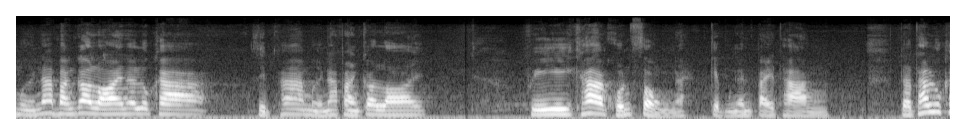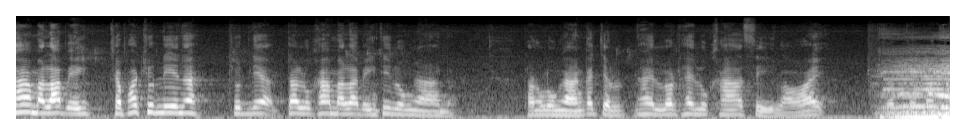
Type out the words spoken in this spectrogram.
หมื่นห้าพันเก้าร้อยนะลูกค้าสิบห้าหมื่นห้าพันเก้าร้อยฟรีค่าขนส่งนะ เก็บเงินปลายทาง แต่ถ้าลูกค้ามารับเองเฉพาะชุดนี้นะ ชุดเนี้ยถ้าลูกค้ามารับเองที่โรงงาน ทางโรงงานก็จะให้ลดให้ลูกค้า 400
